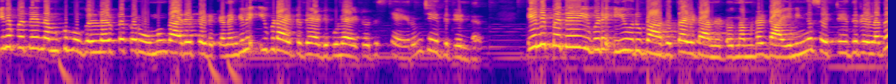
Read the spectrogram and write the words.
ഇനിയിപ്പോ ദേ നമുക്ക് മുകളിലോട്ടൊക്കെ റൂമും കാര്യമൊക്കെ എടുക്കണമെങ്കിൽ ഇവിടെ ആയിട്ട് ഇതേ അടിപൊളിയായിട്ട് ഒരു സ്റ്റെയറും ചെയ്തിട്ടുണ്ട്. ഇനിയിപ്പോ ഇതേ ഇവിടെ ഈ ഒരു ഭാഗത്തായിട്ടാണ് കേട്ടോ നമ്മുടെ ഡൈനിങ് സെറ്റ് ചെയ്തിട്ടുള്ളത്.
